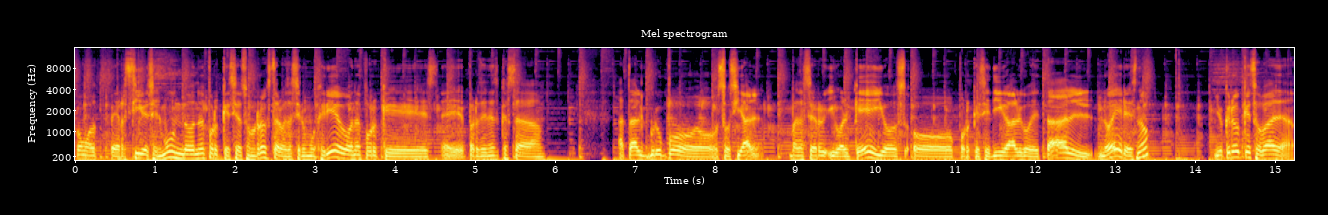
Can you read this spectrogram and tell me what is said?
cómo percibes el mundo. No es porque seas un rockstar vas a ser un mujeriego, no es porque eh, pertenezcas a, a tal grupo social vas a ser igual que ellos o porque se diga algo de tal, lo eres, ¿no? Yo creo que eso va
